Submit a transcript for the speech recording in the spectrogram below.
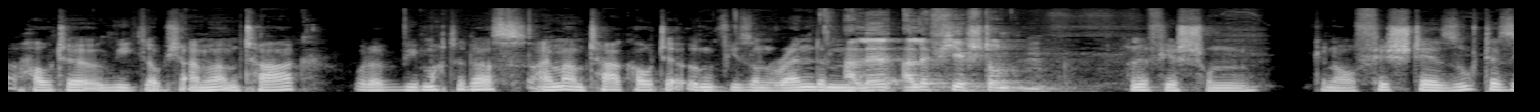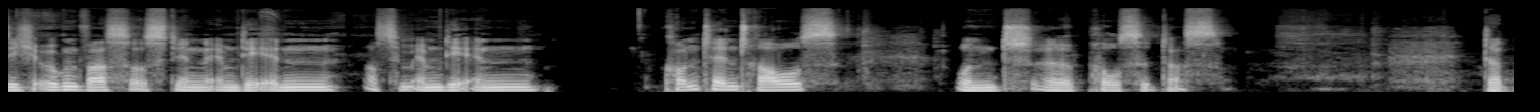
haut er irgendwie, glaube ich, einmal am Tag. Oder wie macht er das? Einmal am Tag haut er irgendwie so ein random. Alle, alle vier Stunden. Alle vier Stunden. Genau, fischt der, sucht er sich irgendwas aus den MDN, aus dem MDN Content raus und äh, postet das. Da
